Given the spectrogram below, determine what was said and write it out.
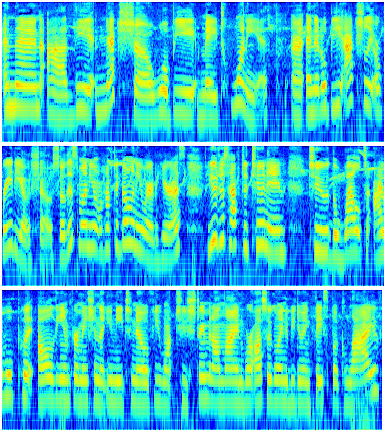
And then uh, the next show will be May 20th uh, and it'll be actually a radio show. So this one you don't have to go anywhere to hear us. You just have to tune in to the Welt. I will put all the information that you need to know if you want to stream it online. We're also going to be doing Facebook Live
